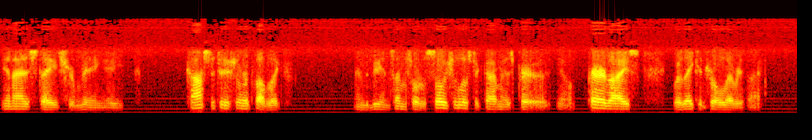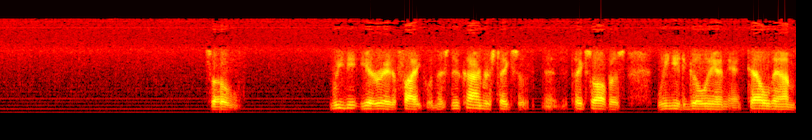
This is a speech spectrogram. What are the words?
the United States from being a constitutional republic and to be in some sort of socialist or communist you know, paradise where they control everything. So we need to get ready to fight. When this new Congress takes a, takes office, we need to go in and tell them,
